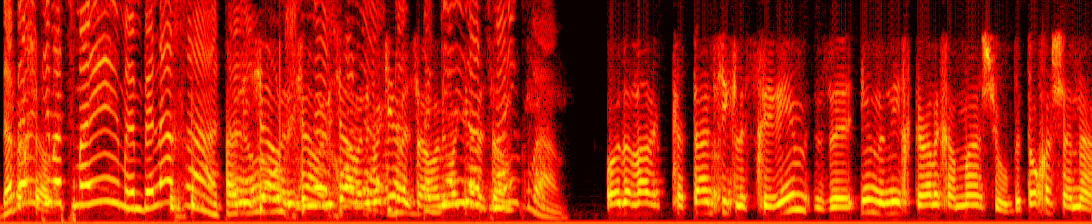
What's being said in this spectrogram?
דבר. איתי עם עצמאים, הם בלחץ. אני שם, אני שם, אני שם, אני מגיע לשם, אני תגיע לי לעצמאים. כבר. עוד דבר קטנצ'יק לשכירים, זה אם נניח קרה לך משהו בתוך השנה,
